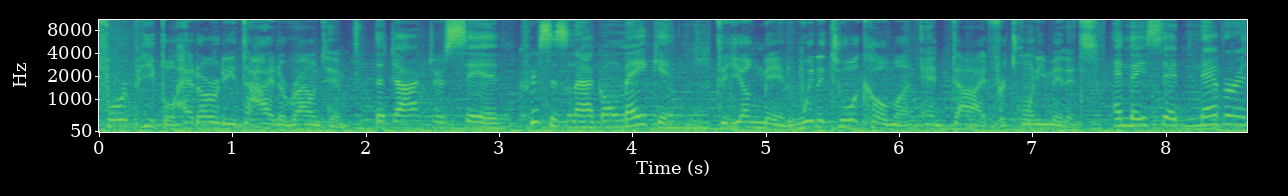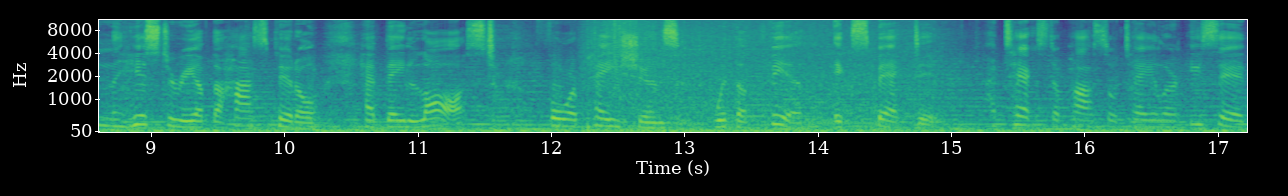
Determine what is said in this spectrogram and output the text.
Four people had already died around him. The doctor said, Chris is not going to make it. The young man went into a coma and died for 20 minutes. And they said, never in the history of the hospital have they lost four patients with a fifth expected. I text Apostle Taylor. He said,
